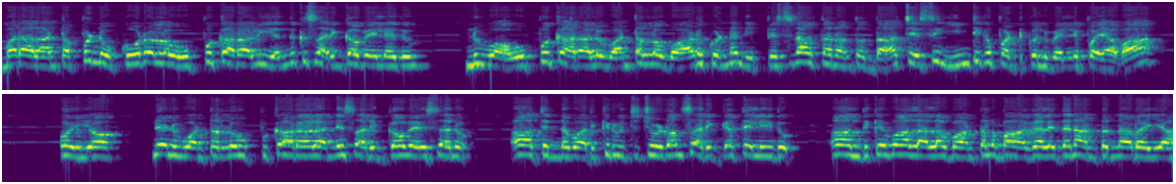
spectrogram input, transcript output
మరి అలాంటప్పుడు నువ్వు కూరల్లో ఉప్పు కారాలు ఎందుకు సరిగ్గా వేయలేదు? నువ్వు ఆ ఉప్పు కారాలు వంటల్లో వాడకుండా నీ పిసినాతనంతో దాచేసి ఇంటికి పట్టుకుని వెళ్ళిపోయావా? అయ్యా నేను వంటల్లో ఉప్పు కారాలన్నీ సరిగ్గా వేశాను. ఆ తిన్న వారికి రుచి చూడడం సరిగ్గా తెలియదు అందుకే వాళ్ళు అలా వంటలు బాగాలేదని అంటున్నారయ్యా.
